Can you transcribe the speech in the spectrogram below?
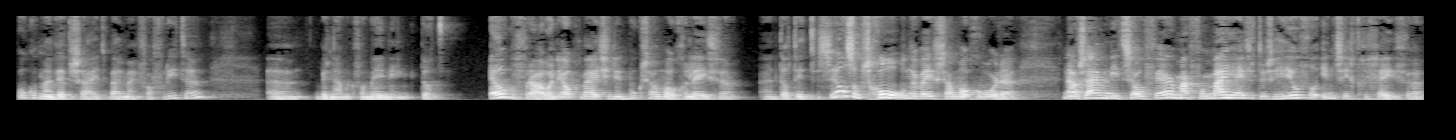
ook op mijn website bij mijn favorieten. Uh, ik ben namelijk van mening dat elke vrouw en elk meisje dit boek zou mogen lezen dat dit zelfs op school onderwezen zou mogen worden. Nou zijn we niet zo ver, maar voor mij heeft het dus heel veel inzicht gegeven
